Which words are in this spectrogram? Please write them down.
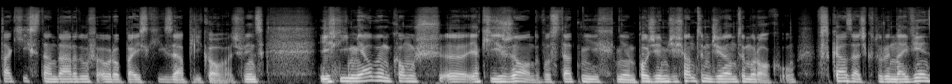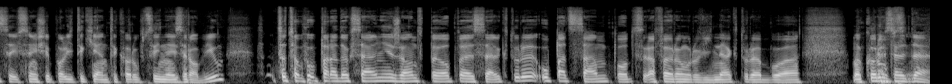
takich standardów europejskich zaaplikować. Więc jeśli miałbym komuś e, jakiś rząd w ostatnich, nie wiem, po 99 roku wskazać, który najwięcej w sensie polityki antykorupcyjnej zrobił, to to był paradoksalnie rząd PO-PSL, który upadł sam pod aferą Ruwina, która była no, korupcją. SLD,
